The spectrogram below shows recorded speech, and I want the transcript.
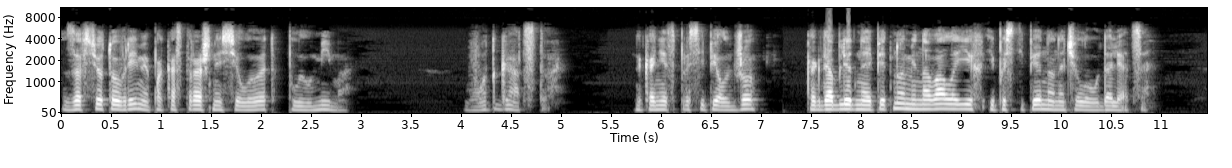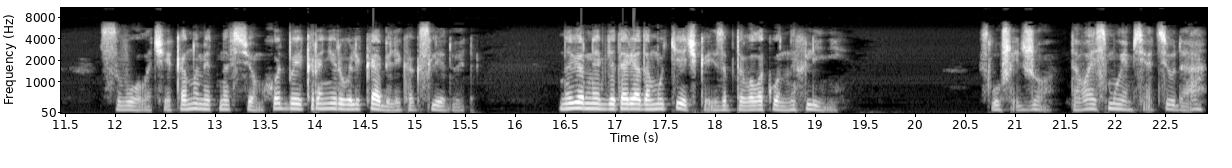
за все то время, пока страшный силуэт плыл мимо. «Вот гадство!» Наконец просипел Джо, когда бледное пятно миновало их и постепенно начало удаляться. Сволочи, экономят на всем, хоть бы экранировали кабели как следует. Наверное, где-то рядом утечка из оптоволоконных линий. «Слушай, Джо, давай смоемся отсюда, а?»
